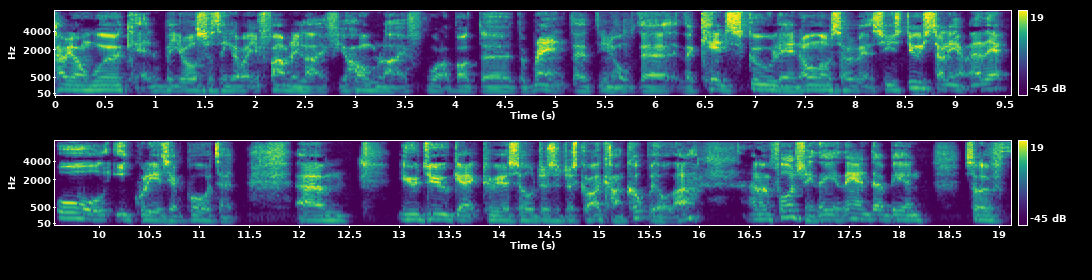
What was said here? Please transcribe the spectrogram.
carry on working, but you're also thinking about your family life, your home life. What about the the rent, the you know the the kids' schooling, all those sort of things. So you do studying up, and they're all equally as important. Um, you do get career soldiers who just go, I can't cope with all that, and unfortunately, they they end up being sort of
